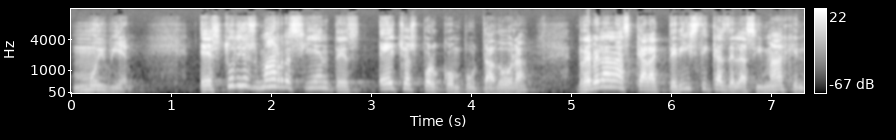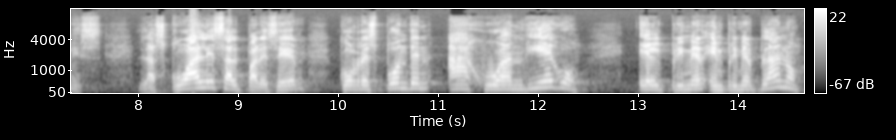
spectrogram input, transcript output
Muy bien. Estudios más recientes hechos por computadora revelan las características de las imágenes las cuales al parecer corresponden a Juan Diego, el primer, en primer plano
